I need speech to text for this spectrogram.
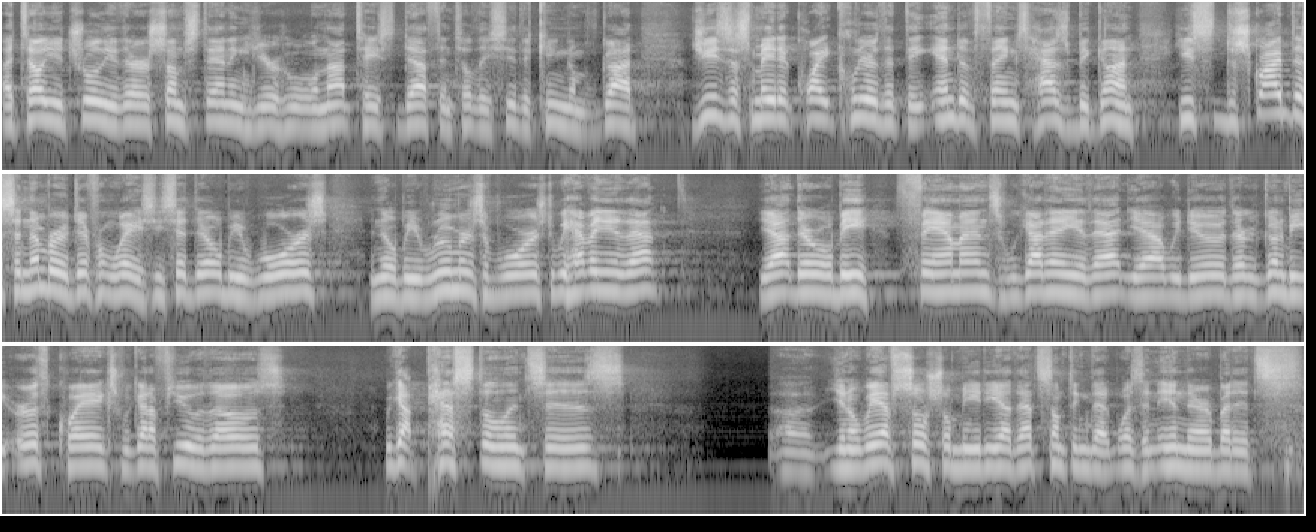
I tell you truly, there are some standing here who will not taste death until they see the kingdom of God. Jesus made it quite clear that the end of things has begun. He's described this a number of different ways. He said there will be wars and there will be rumors of wars. Do we have any of that? Yeah, there will be famines. We got any of that? Yeah, we do. There are going to be earthquakes. We got a few of those. We got pestilences. Uh, you know, we have social media. That's something that wasn't in there, but it's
